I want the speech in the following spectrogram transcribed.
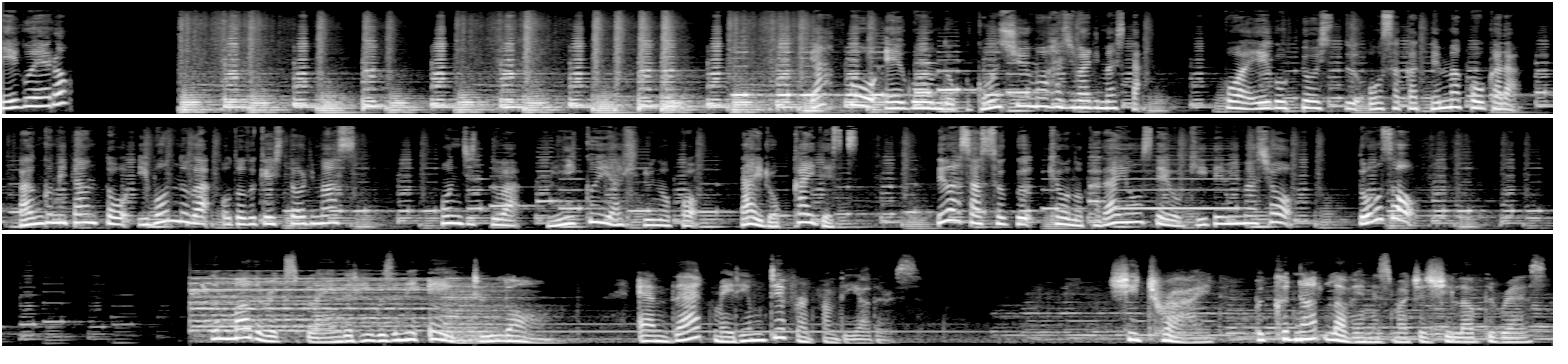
英語やろ？ヤッホー英語音読今週も始まりました。コア英語教室大阪天満校から番組担当イボンヌがお届けしております。本日は醜いアヒルの子第6回です。では早速今日の課題音声を聞いてみましょう。どうぞ。The mother explained that he was in the egg too long, and that made him different from the others. She tried, but could not love him as much as she loved the rest.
